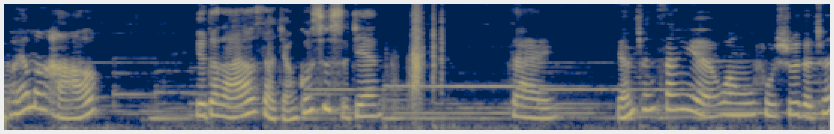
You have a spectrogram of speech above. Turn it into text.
朋友们好，又到了 Elsa 讲故事时间。在阳春三月，万物复苏的春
